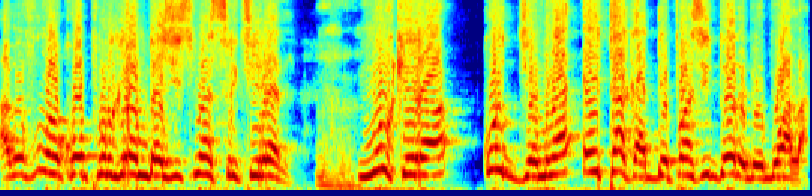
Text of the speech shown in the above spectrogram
a bɛ f'o ma ko programme d'agissement structurel? N'o kɛra ko jamana état ka dépense dɔ de bɛ bɔ a la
